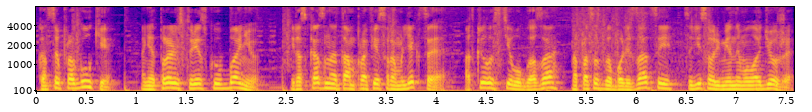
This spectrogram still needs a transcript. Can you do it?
В конце прогулки они отправились в турецкую баню, и рассказанная там профессором лекция открыла Стиву глаза на процесс глобализации среди современной молодежи.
